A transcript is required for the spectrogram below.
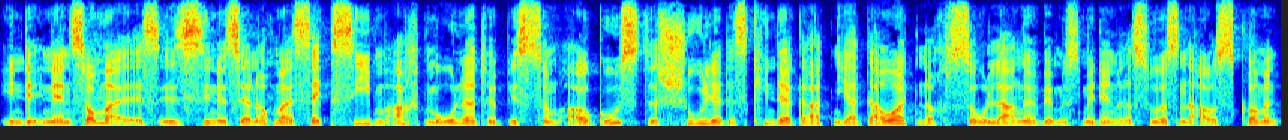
in, de, in, den Sommer, es ist, sind jetzt ja noch mal sechs, sieben, acht Monate bis zum August. Das Schuljahr, das Kindergartenjahr dauert noch so lange. Wir müssen mit den Ressourcen auskommen.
